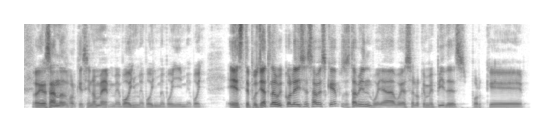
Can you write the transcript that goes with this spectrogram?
Regresando, porque si no me, me voy, me voy, me voy y me voy. Este, pues ya Tlahuicó le dice, ¿sabes qué? Pues está bien, voy a, voy a hacer lo que me pides, porque,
